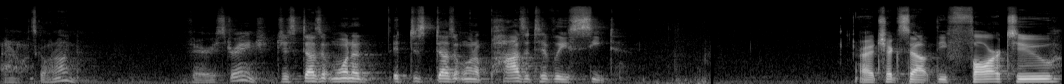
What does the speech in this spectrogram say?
I don't know what's going on. Very strange. It just doesn't want to it just doesn't want to positively seat. All right, check this out. The FAR 2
